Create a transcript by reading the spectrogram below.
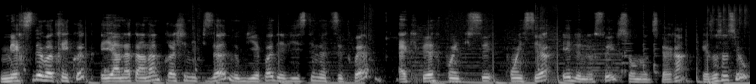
Merci de votre écoute et en attendant le prochain épisode, n'oubliez pas de visiter notre site web, aqpf.qc.ca et de nous suivre sur nos différents réseaux sociaux.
